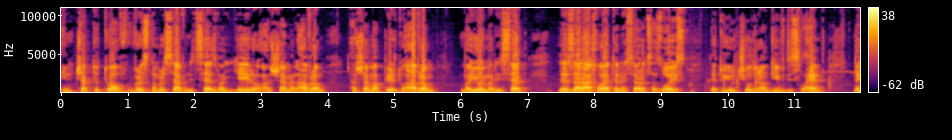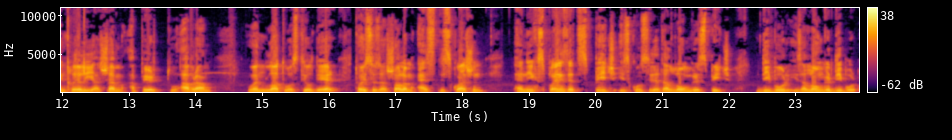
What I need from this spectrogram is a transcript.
in chapter 12, verse number 7, it says, Vayero Hashem el Avram, Hashem appeared to Avram, Vayomer, he said, that to your children I'll give this land. Then clearly Hashem appeared to Avram when Lot was still there. Toises Hashalom asked this question, and he explains that speech is considered a longer speech. Dibur is a longer Dibur,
